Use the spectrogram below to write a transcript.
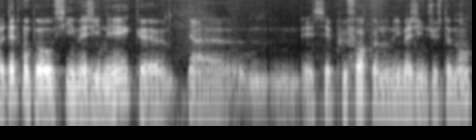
Peut-être qu'on peut aussi imaginer que, euh, et c'est plus fort que l'on ne l'imagine justement,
